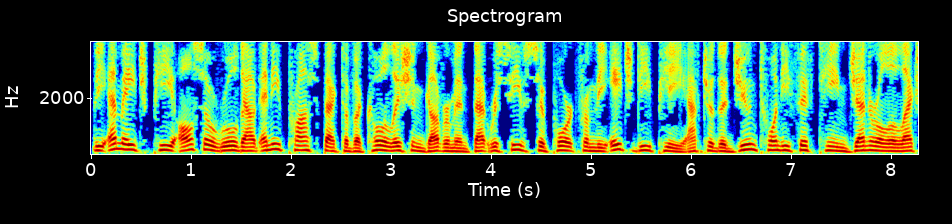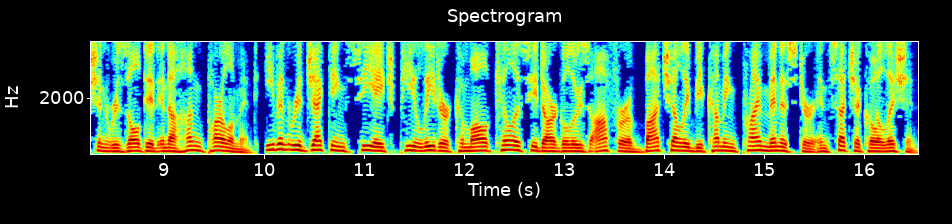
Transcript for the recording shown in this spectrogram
The MHP also ruled out any prospect of a coalition government that receives support from the HDP after the June 2015 general election resulted in a hung parliament, even rejecting CHP leader Kemal Kılıçdaroğlu's offer of Bahçeli becoming prime minister in such a coalition.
